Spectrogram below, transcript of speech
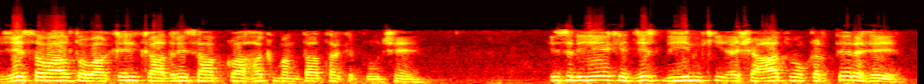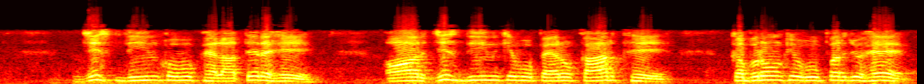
ये सवाल तो वाकई कादरी साहब का हक बनता था कि पूछें। इसलिए कि जिस दीन की अशात वो करते रहे, जिस दीन को वो फैलाते रहे, और जिस दीन के वो पैरोकार थे, कब्रों के ऊपर जो है,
